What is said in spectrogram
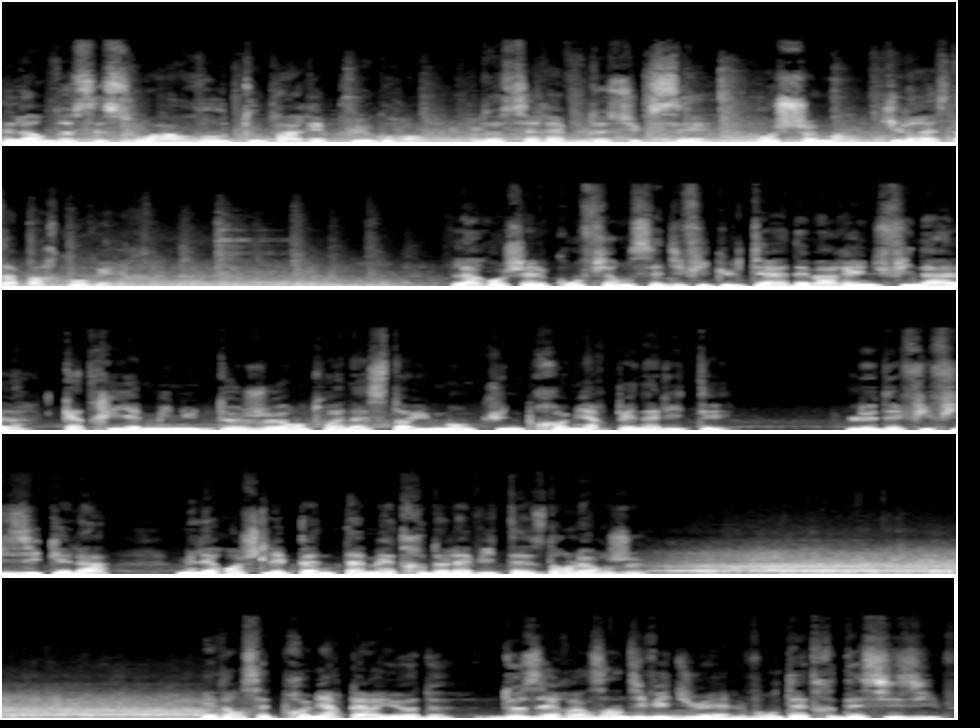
L'un de ces soirs où tout paraît plus grand, de ses rêves de succès au chemin qu'il reste à parcourir. La Rochelle confirme ses difficultés à démarrer une finale. Quatrième minute de jeu, Antoine Astoy manque une première pénalité. Le défi physique est là, mais les Rochelais peinent à mettre de la vitesse dans leur jeu. Et dans cette première période, deux erreurs individuelles vont être décisives.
